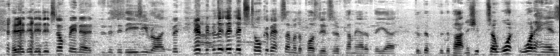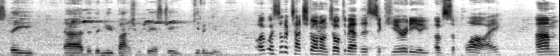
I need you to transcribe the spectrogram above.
it, it, it, it's not been a, the, the, the easy ride. But, yeah, but, but let, us talk about some of the positives that have come out of the uh, the, the, the partnership. So what what has the uh, the, the new partnership with BSG given you? I I sort of touched on and talked about the security of supply. Um,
